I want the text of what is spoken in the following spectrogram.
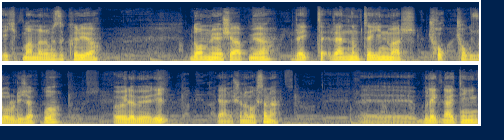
ekipmanlarımızı kırıyor. Donmuyor şey yapmıyor. Random tag'in var. Çok çok zorlayacak bu. Öyle böyle değil. Yani şuna baksana. Ee, Black Lightning'in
